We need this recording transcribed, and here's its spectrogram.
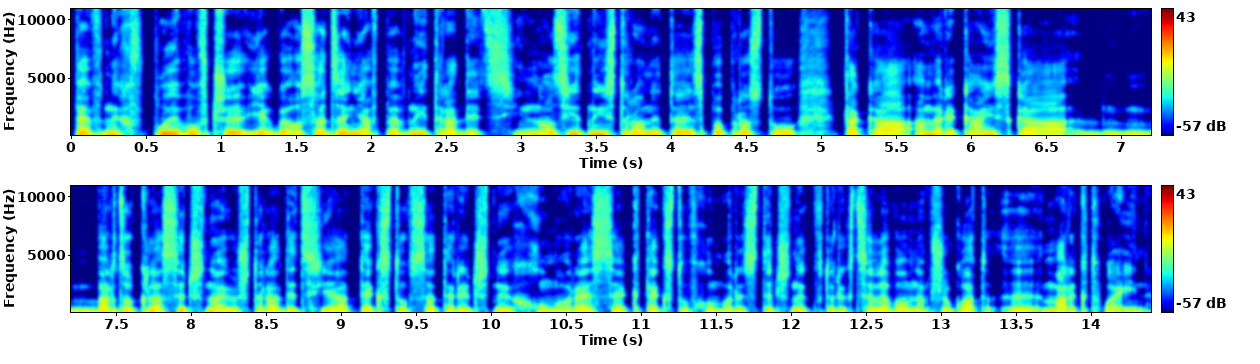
pewnych wpływów, czy jakby osadzenia w pewnej tradycji. No, z jednej strony to jest po prostu taka amerykańska, bardzo klasyczna już tradycja tekstów satyrycznych, humoresek, tekstów humorystycznych, w których celował na przykład y, Mark Twain.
